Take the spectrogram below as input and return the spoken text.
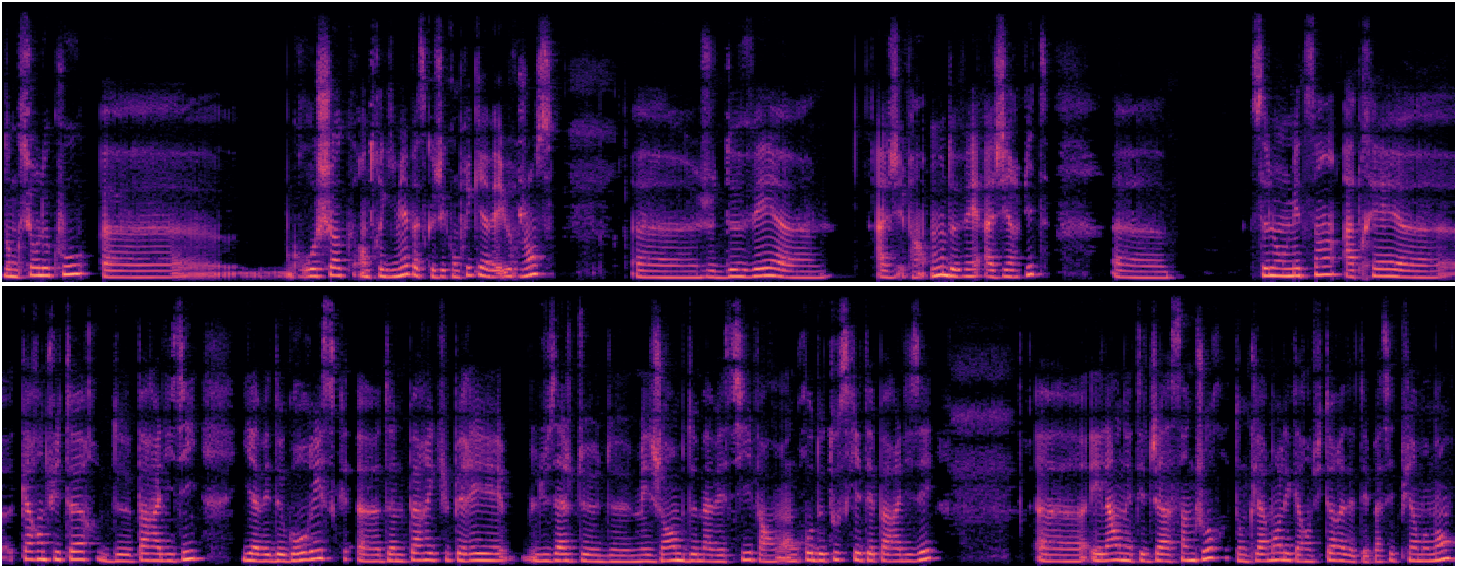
Donc sur le coup, gros choc entre guillemets parce que j'ai compris qu'il y avait urgence. je devais agir, enfin on devait agir vite. Euh, selon le médecin, après 48 euh, heures de paralysie, il y avait de gros risques euh, de ne pas récupérer l'usage de, mes jambes, de ma vessie, enfin en, gros de tout ce qui était paralysé. et là, on était déjà à 5 jours, donc clairement les 48 heures, elles étaient passées depuis un moment.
